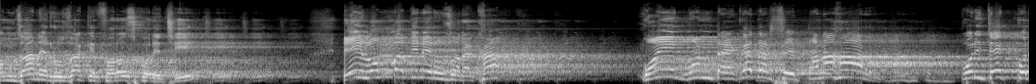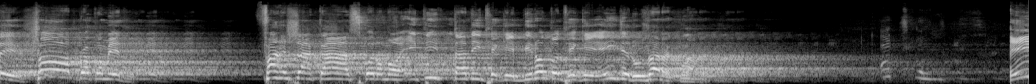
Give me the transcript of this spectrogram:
রমজানের রোজাকে ফরজ করেছি। এই লম্বা দিনে রোজা রাখা, কয়েক ঘণ্টা একাদশে পানাহার পরিত্যাগ করে সব রকমের ফাহসা কাজ কর্ম ইত্যাদি থেকে, বিরত থেকে এই যে রোজা রাখলাম। এই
